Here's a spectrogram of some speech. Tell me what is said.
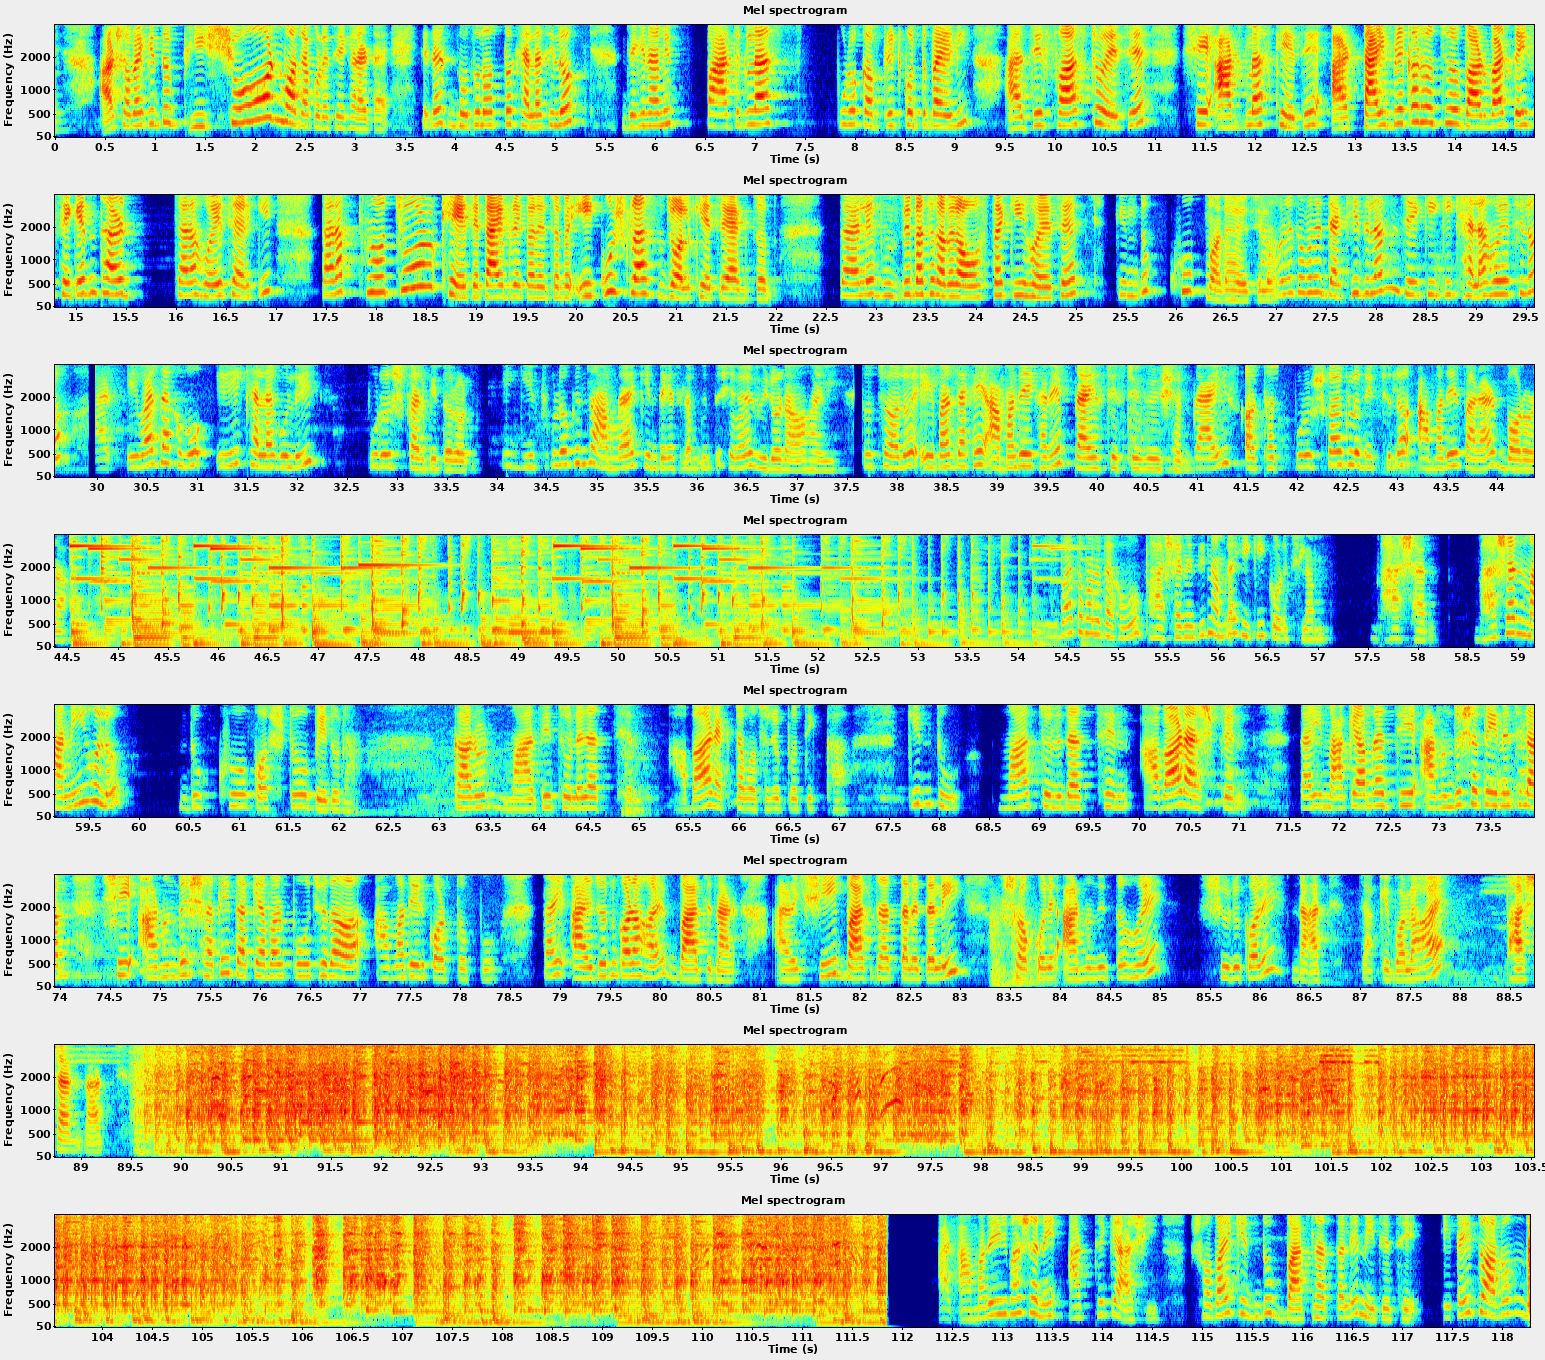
আর সবাই কিন্তু ভীষণ মজা করেছে এই খেলাটায়। এটা নতুনত্ব খেলা ছিল, যেখানে আমি পাঁচ গ্লাস পুরো কমপ্লিট করতে পারিনি। আর যে ফার্স্ট হয়েছে, সে আট গ্লাস খেয়েছে। আর টাই ব্রেকার হচ্ছিল বারবার, তাই সেকেন্ড থার্ড যারা হয়েছে আর কি, তারা প্রচুর খেয়েছে টাই ব্রেকারের জন্য। একুশ গ্লাস জল খেয়েছে একজন। তাহলে বুঝতেই পারছ তাদের অবস্থা কি হয়েছে। কিন্তু খুব মজা হয়েছিল। তাহলে তোমাদের দেখিয়ে দিলাম যে কি কি খেলা হয়েছিল। আর এবার দেখাবো এই খেলাগুলির পুরস্কার বিতরণ। এই গিফটগুলো কিন্তু আমরাই কিনতে গেছিলাম, কিন্তু সেভাবে ভিডিও নেওয়া হয়নি। তো চলো এবার দেখাই আমাদের এখানে প্রাইজ ডিস্ট্রিবিউশন প্রাইজ অর্থাৎ পুরস্কারগুলো দিচ্ছিল আমাদের পাড়ার বড়রা। এবার তোমাদের দেখাবো ভাসানের দিন আমরা কি কি করেছিলাম। ভাসান। ভাসান মানেই হলো দুঃখ, কষ্ট, বেদনা। কারণ মা যে চলে যাচ্ছেন, আবার একটা বছরের প্রতীক্ষা। কিন্তু মা চলে যাচ্ছেন, আবার আসবেন। তাই মাকে আমরা যে আনন্দের সাথে এনেছিলাম, সেই আনন্দের সাথেই তাকে আবার পৌঁছে দেওয়া আমাদের কর্তব্য। তাই আয়োজন করা হয় বাজনার। আর সেই বাজনার তালে তালেই সকলে আনন্দিত হয়ে শুরু করে নাচ, যাকে বলা হয় ভাষার নাচ। ভাসানে আট থেকে আশি। সবাই কিন্তু বাজনার তালে নেচেছে। এটাই তো আনন্দ।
